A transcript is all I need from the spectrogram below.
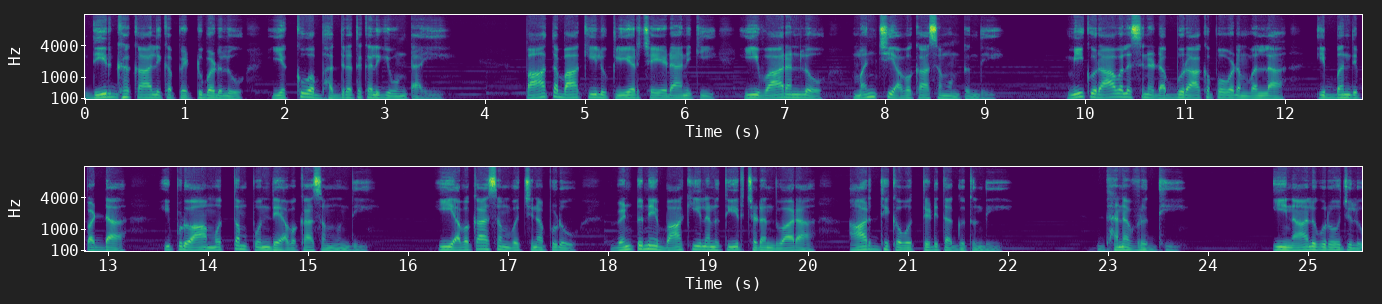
దీర్ఘకాలిక పెట్టుబడులు ఎక్కువ భద్రత కలిగి ఉంటాయి. పాత బాకీలు క్లియర్ చేయడానికి ఈ వారంలో మంచి అవకాశం ఉంటుంది. మీకు రావలసిన డబ్బు రాకపోవడం వల్ల ఇబ్బంది పడ్డా ఇప్పుడు ఆ మొత్తం పొందే అవకాశం ఉంది. ఈ అవకాశం వచ్చినప్పుడు వెంటనే బాకీలను తీర్చడం ద్వారా ఆర్థిక ఒత్తిడి తగ్గుతుంది. ధనవృద్ధి ఈ నాలుగు రోజులు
